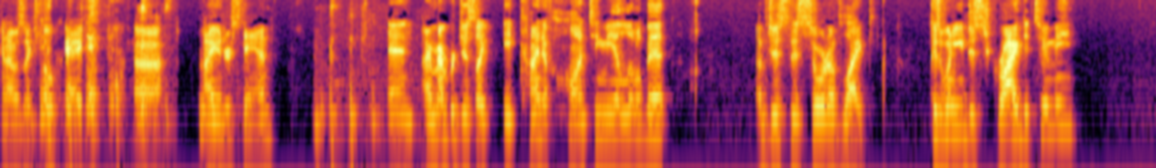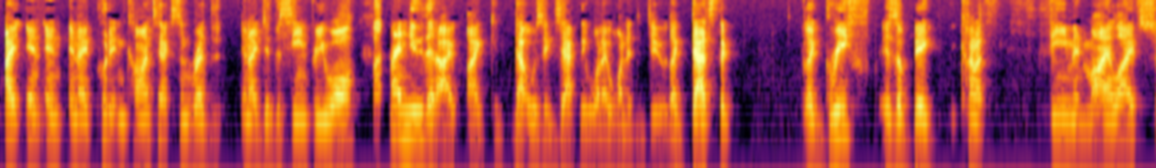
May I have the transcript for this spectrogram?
and I was like, "Okay, uh, I understand." And I remember just like it kind of haunting me a little bit, of just this sort of like, because when you described it to me, I and, and and I put it in context and read the, and I did the scene for you all. I knew that I I could, that was exactly what I wanted to do. Like that's the like grief is a big kind of theme in my life s-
